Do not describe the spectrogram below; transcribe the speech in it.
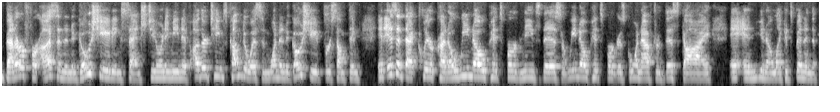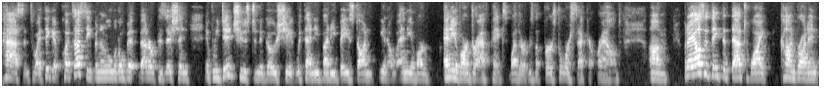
better for us in a negotiating sense. Do you know what I mean? If other teams come to us and want to negotiate for something, it isn't that clear cut. Oh, we know Pittsburgh needs this, or we know Pittsburgh is going after this guy, and, and, you know, like it's been in the past. And so I think it puts us even in a little bit better position if we did choose to negotiate with anybody based on you know any of our any of our draft picks, whether it was the first or second round. Um, but I also think that that's why Khan brought in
